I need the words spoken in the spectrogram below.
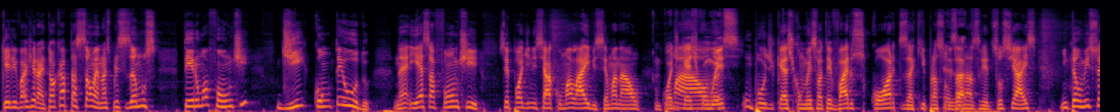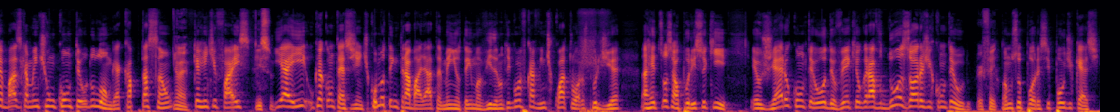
que ele vai gerar. Então a captação é, nós precisamos ter uma fonte de conteúdo, né? E essa fonte você pode iniciar com uma live semanal, Um podcast como aula, esse. um podcast como esse vai ter vários cortes aqui pra soltar Exato. nas redes sociais. Então isso é basicamente um conteúdo longo, é a captação É. que a gente faz Isso. e aí, o que acontece, gente? Como eu tenho que trabalhar também, eu tenho uma vida, não tem como eu ficar 24 horas por dia na rede social. Por isso que eu gero conteúdo, eu venho aqui, eu gravo duas horas de conteúdo. Perfeito. Vamos supor, esse podcast.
